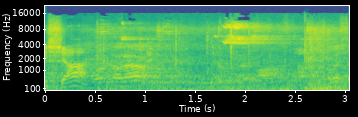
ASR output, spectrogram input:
Nice shot. What is?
